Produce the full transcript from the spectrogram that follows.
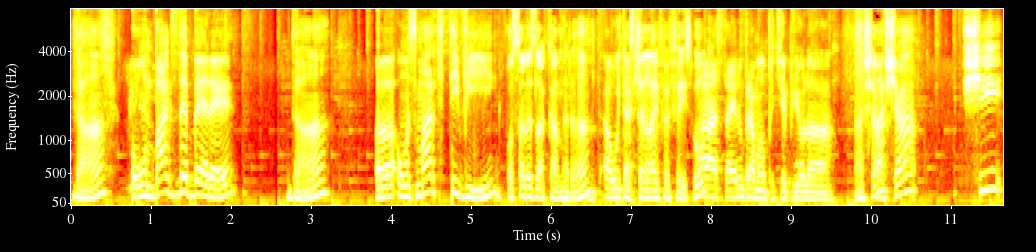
da. Un box de bere, da. uh, un smart TV. O să arăți la cameră. A, uite Este așa. live pe Facebook. Asta e, nu prea mă pricep eu la... Așa? Așa. Și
